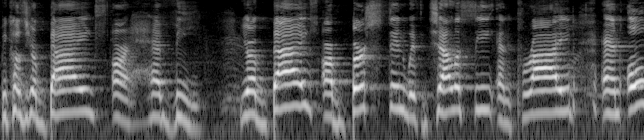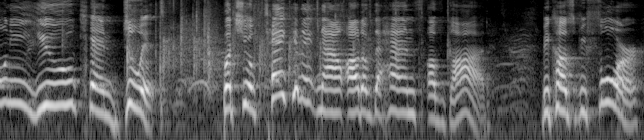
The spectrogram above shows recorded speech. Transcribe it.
because your bags are heavy. Your bags are bursting with jealousy and pride, and only you can do it. But you've taken it now out of the hands of God because before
